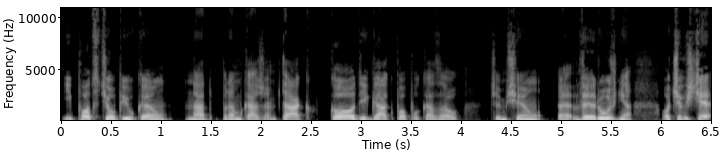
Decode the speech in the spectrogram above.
i podciął piłkę nad bramkarzem. Tak, Cody Gakpo pokazał, czym się e, wyróżnia. Oczywiście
